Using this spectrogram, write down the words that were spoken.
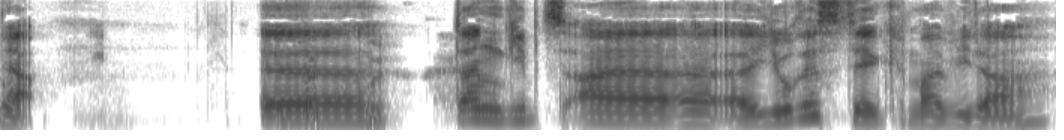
Ja. Äh, cool. Dann gibt's äh, äh, äh, Juristik mal wieder.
